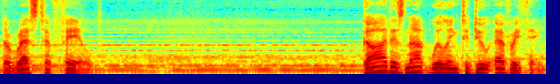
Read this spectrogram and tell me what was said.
the rest have failed. God is not willing to do everything,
